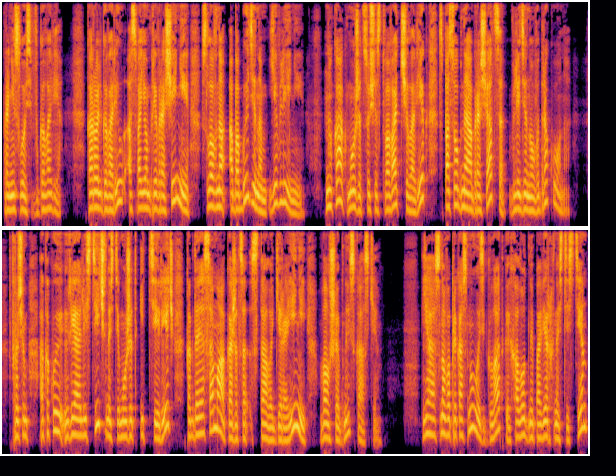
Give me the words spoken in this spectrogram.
Пронеслось в голове. Король говорил о своем превращении, словно об обыденном явлении. Но как может существовать человек, способный обращаться в ледяного дракона? Впрочем, о какой реалистичности может идти речь, когда я сама, кажется, стала героиней волшебной сказки? Я снова прикоснулась к гладкой, холодной поверхности стен,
